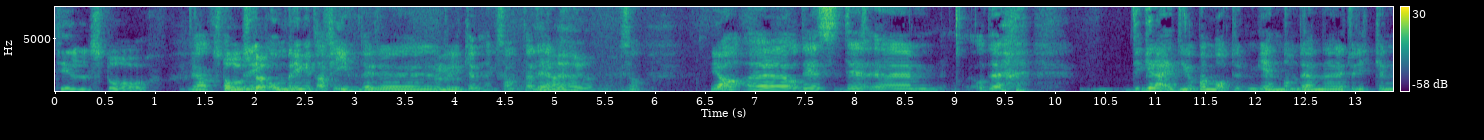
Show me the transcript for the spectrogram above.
til stå Ja, omring, omringet av fiender-fryken. Ikke sant? Det er det. Ja, ja, ja. Ikke sant? Ja, øh, og det, det, øh, og det de greide jo på en måte gjennom den retorikken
